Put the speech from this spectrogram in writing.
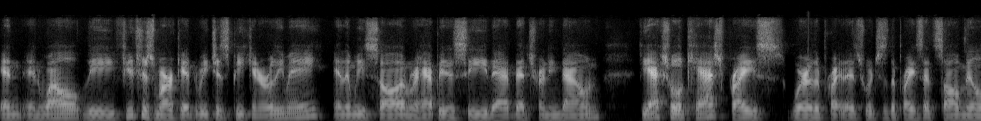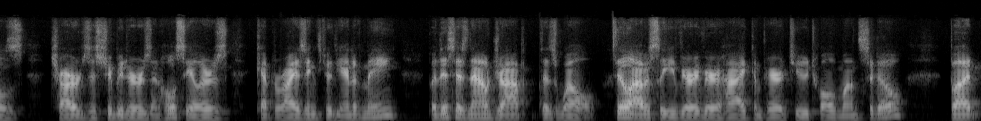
And, and while the futures market reaches peak in early May, and then we saw, and we're happy to see that that trending down, the actual cash price, where the price, which is the price that sawmills charge distributors and wholesalers, kept rising through the end of May. But this has now dropped as well. Still, obviously, very, very high compared to 12 months ago. But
